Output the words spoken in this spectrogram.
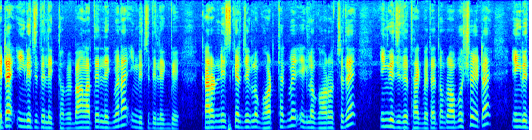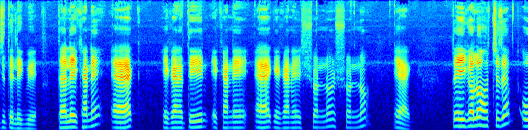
এটা ইংরেজিতে লিখতে হবে। বাংলাতে লিখবে না, ইংরেজিতে লিখবে। কারণ নিচকের যেগুলো ঘর থাকবে, এগুলো ঘর হচ্ছে যে ইংরেজিতে থাকবে। তাই তোমরা অবশ্যই এটা ইংরেজিতে লিখবে। তাহলে এখানে এক এখানে তিন, এখানে এক, এখানে শূন্য শূন্য, এক। তো এইগুলো হচ্ছে যে ও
